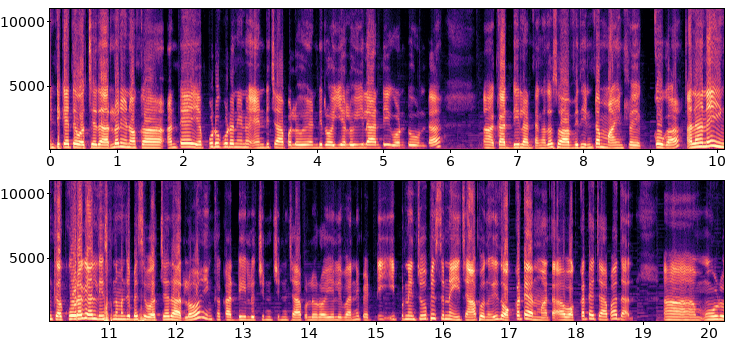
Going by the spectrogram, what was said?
ఇంటికైతే వచ్చే దారిలో నేను ఒక అంటే ఎప్పుడు కూడా నేను ఎండి చేపలు ఎండి రొయ్యలు ఇలాంటివి కొంటూ ఉంటా. కడ్డీలు అంటాం కదా సో అవి తింటాం మా ఇంట్లో ఎక్కువగా. అలానే ఇంకా కూరగాయలు తీసుకుందామని చెప్పేసి వచ్చే దారిలో ఇంకా కడ్డీలు చిన్న చిన్న చేపలు రొయ్యలు ఇవన్నీ పెట్టి ఇప్పుడు నేను చూపిస్తున్న ఈ చేప ఉంది ఇది ఒక్కటే అన్నమాట. ఆ ఒక్కటే చేప దా మూడు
